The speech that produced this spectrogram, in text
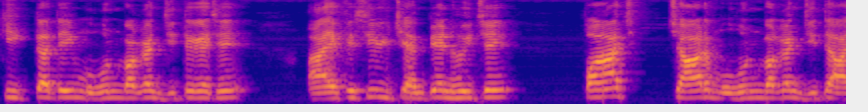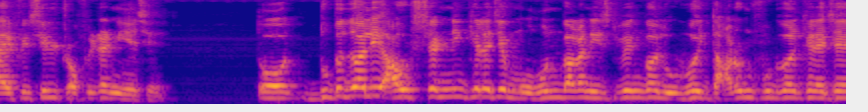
কিকটাতেই মোহনবাগান জিতে গেছে। আইএফএসিল চ্যাম্পিয়ন হয়েছে। পাঁচ চার মোহনবাগান জিতে আইএফএসিল ট্রফিটা নিয়েছে। তো দুটো দলই আউটস্ট্যান্ডিং খেলেছে। মোহনবাগান ইস্ট বেঙ্গল উভয় দারুণ ফুটবল খেলেছে।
